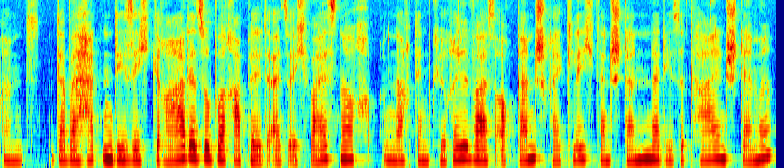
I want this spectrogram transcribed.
Und dabei hatten die sich gerade so berappelt. Also ich weiß noch, nach dem Kyrill war es auch ganz schrecklich. Dann standen da diese kahlen Stämme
